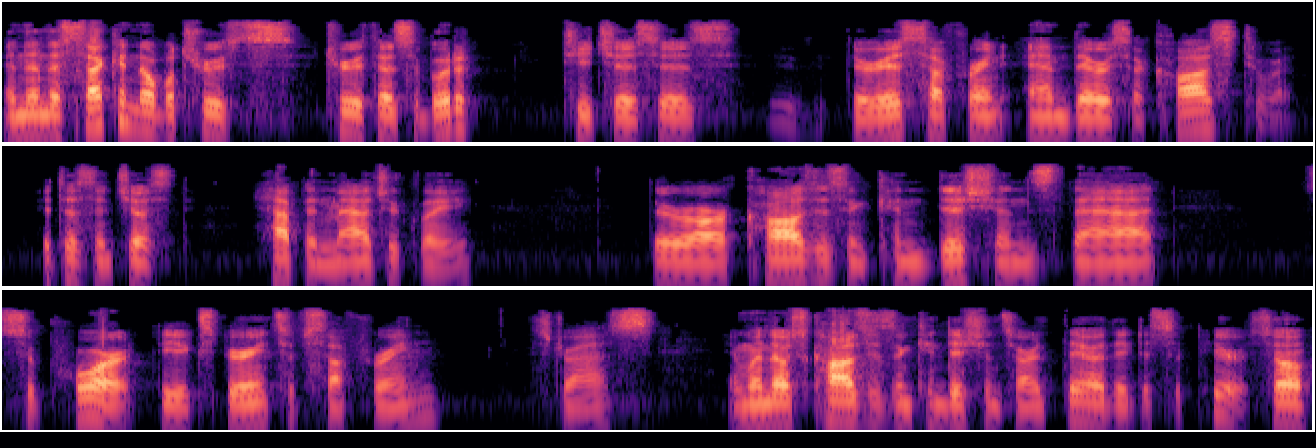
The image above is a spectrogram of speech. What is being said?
And then the second noble truth, truth as the Buddha teaches is there is suffering and there's a cause to it. It doesn't just happen magically. There are causes and conditions that support the experience of suffering, stress, and when those causes and conditions aren't there, they disappear. So,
